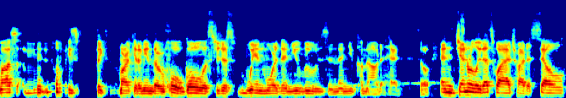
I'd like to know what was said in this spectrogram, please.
Well, I mean, nobody's picked the market. I mean, the whole goal is to just win more than you lose and then you come out ahead. So, and generally that's why I try to sell.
